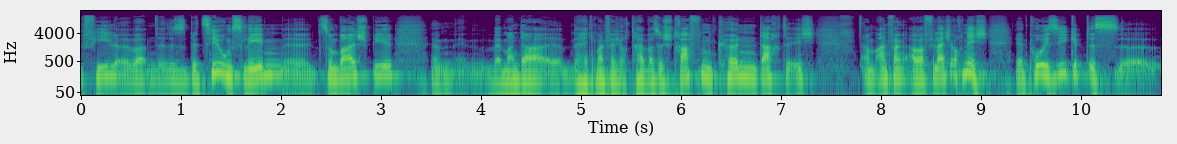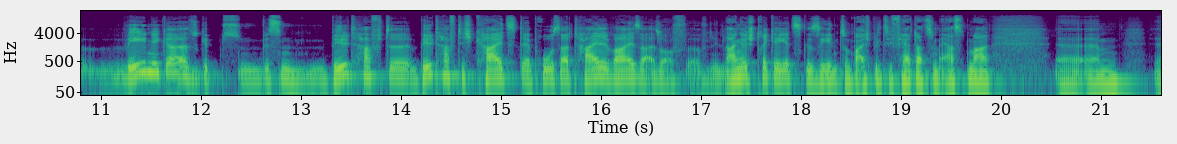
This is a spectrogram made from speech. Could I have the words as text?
viel über das Beziehungsleben äh, zum Beispiel. Ähm, wenn man da, da hätte man vielleicht auch teilweise straffen können, dachte ich am Anfang, aber vielleicht auch nicht. Äh, Poesie gibt es äh, weniger, es gibt ein bisschen bildhafte Bildhaftigkeit der Prosa teilweise, also auf, auf die lange Strecke jetzt gesehen. Zum Beispiel, sie fährt da zum ersten Mal äh, ähm, äh,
